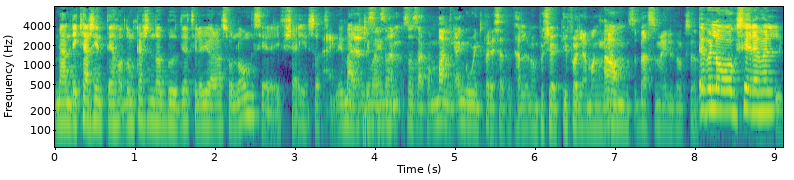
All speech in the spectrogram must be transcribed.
Men det kanske inte, de kanske inte har budget till att göra en så lång serie i och för sig. Så Nej, det märker man ju. som, sagt, mangan går inte på det sättet heller. De försöker följa mangan Ja. så bäst som möjligt också. överlag så är den väl,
